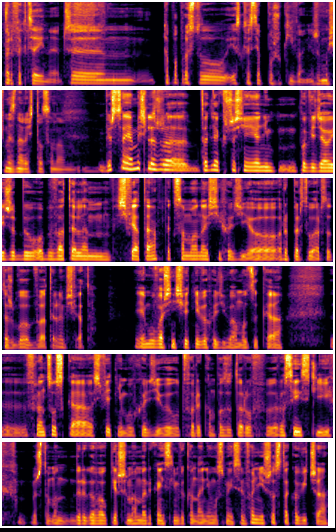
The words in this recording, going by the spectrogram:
perfekcyjny? Czy mm, to po prostu jest kwestia poszukiwań, że musimy znaleźć to, co nam. Wiesz co, ja myślę, że tak jak wcześniej o nim powiedziałeś, że był obywatelem świata, tak samo ono, jeśli chodzi o repertuar, to też był obywatelem świata. Jemu właśnie świetnie wychodziła muzyka francuska, świetnie mu wychodziły utwory kompozytorów rosyjskich. Zresztą on dyrygował pierwszym amerykańskim wykonaniem ósmej symfonii Szostakowicza.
